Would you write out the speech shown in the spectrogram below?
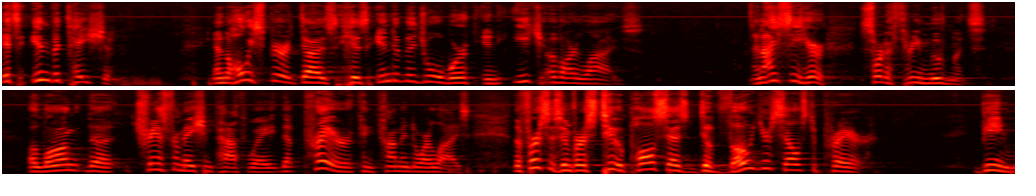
It's invitation. And the Holy Spirit does his individual work in each of our lives. And I see here sort of three movements along the transformation pathway that prayer can come into our lives. The first is in verse 2. Paul says, Devote yourselves to prayer, being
